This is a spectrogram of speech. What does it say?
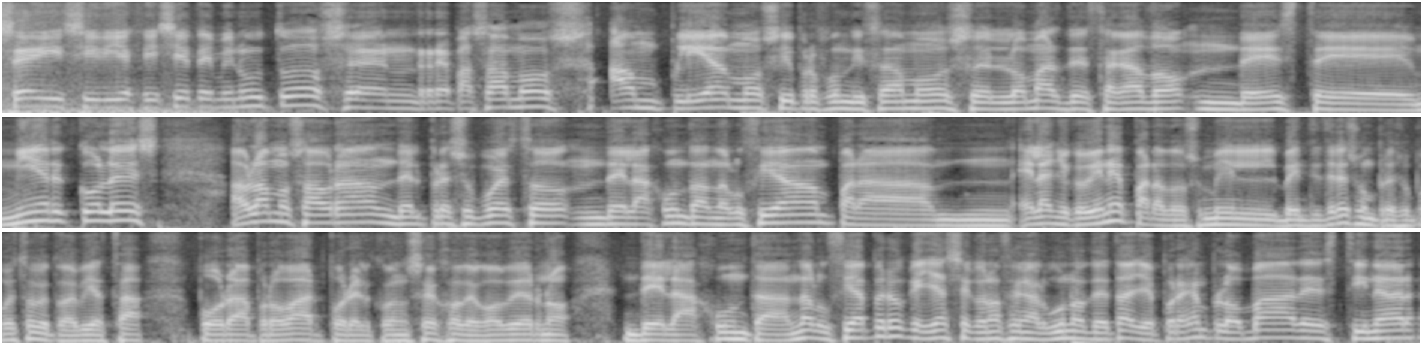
6 y 17 minutos, en- repasamos, ampliamos y profundizamos en lo más destacado de este miércoles. Hablamos ahora del presupuesto de la Junta de Andalucía para mm, el año que viene, para 2023, un presupuesto que todavía está por aprobar por el Consejo de Gobierno de la Junta de Andalucía, pero que ya se conocen algunos detalles. Por ejemplo, va a destinar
